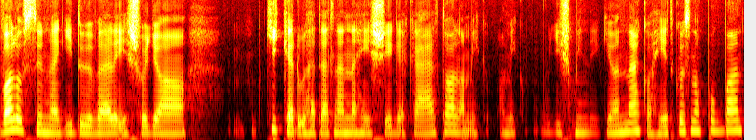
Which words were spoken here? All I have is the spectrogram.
valószínűleg idővel, és hogy a kikerülhetetlen nehézségek által, amik, amik úgyis mindig jönnek a hétköznapokban,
